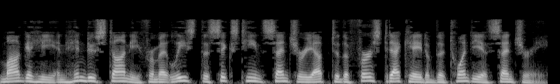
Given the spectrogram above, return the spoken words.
Magahi and Hindustani from at least the 16th century up to the first decade of the 20th century.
